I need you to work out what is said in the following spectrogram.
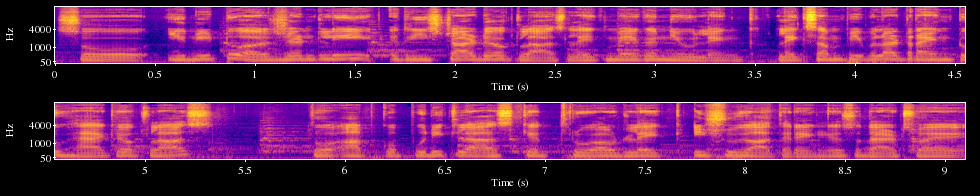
So, you need to urgently restart your class, like make a new link. Like some people are trying to hack your class. तो आपको पूरी क्लास के थ्रू आउट लाइक इश्यूज आते रहेंगे so that's why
